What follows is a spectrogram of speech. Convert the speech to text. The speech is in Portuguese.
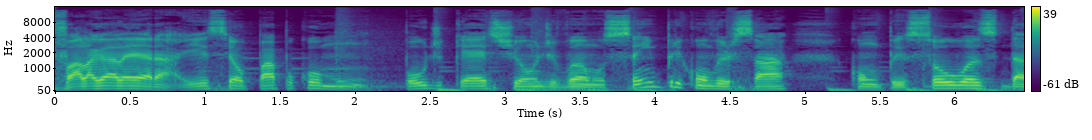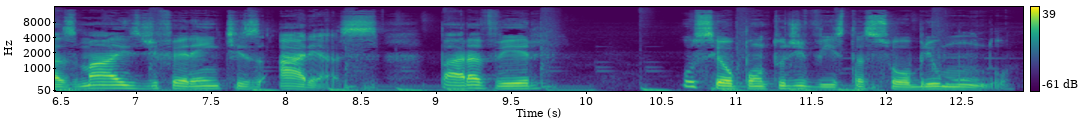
Fala galera, esse é o Papo Comum, podcast onde vamos sempre conversar com pessoas das mais diferentes áreas para ver o seu ponto de vista sobre o mundo.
